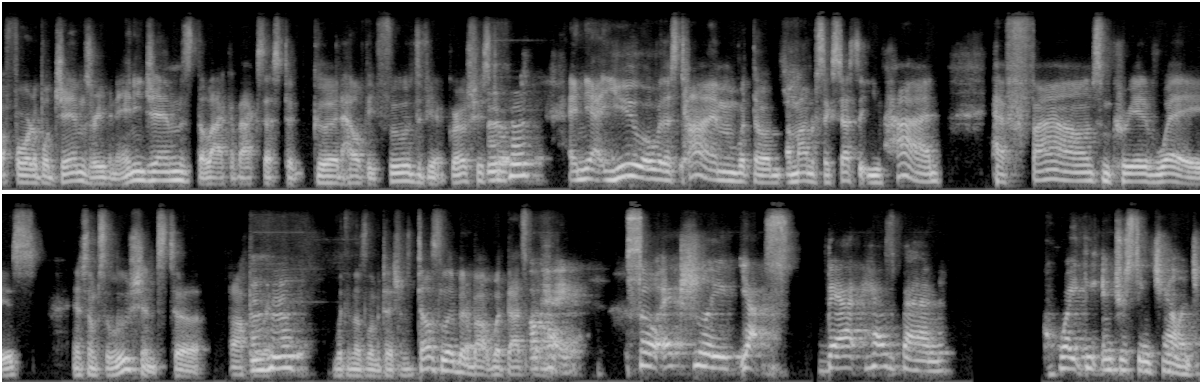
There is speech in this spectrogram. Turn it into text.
affordable gyms or even any gyms, the lack of access to good, healthy foods if you're at grocery stores. Mm-hmm. And yet, you, over this time, with the amount of success that you've had, have found some creative ways and some solutions to operate mm-hmm. within those limitations. Tell us a little bit about what that's been. Okay. So, actually, yes, that has been quite the interesting challenge.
